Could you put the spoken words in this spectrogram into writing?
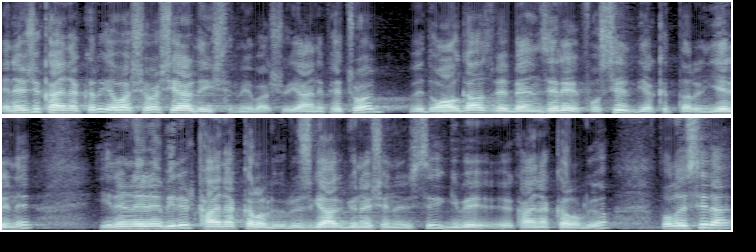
enerji kaynakları yavaş yavaş yer değiştirmeye başlıyor. Yani petrol ve doğalgaz ve benzeri fosil yakıtların yerini yenilenebilir kaynaklar alıyor. Rüzgar, güneş enerjisi gibi e, kaynaklar alıyor. Dolayısıyla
